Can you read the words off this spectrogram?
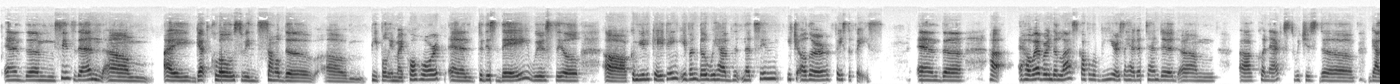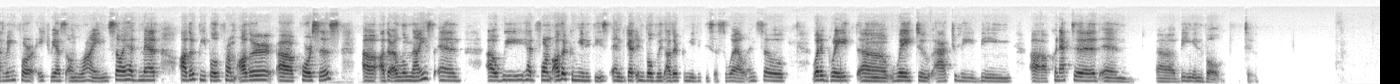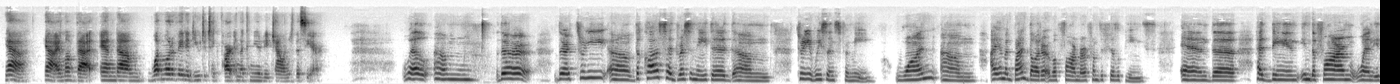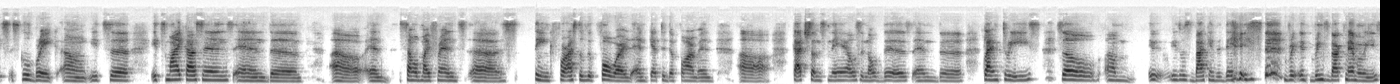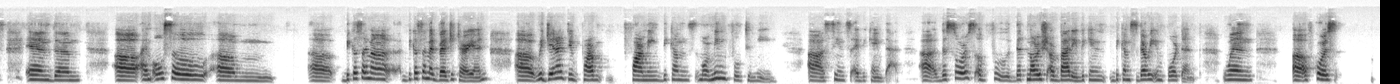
and um, since then um, i get close with some of the um, people in my cohort and to this day we're still uh, communicating even though we have not seen each other face to face and uh, however in the last couple of years i had attended uh, Connects, which is the gathering for HBS Online. So I had met other people from other uh, courses other alumni and uh, we had formed other communities and get involved with other communities as well. And so what a great uh, way to actually being uh, connected and uh, being involved too. Yeah, yeah, I love that. And um, what motivated you to take part in the community challenge this year? Well, um, there, there are three, uh, the cause had resonated um, three reasons for me. One, um, I am a granddaughter of a farmer from the Philippines and uh, had been in the farm when it's school break. Um, it's, uh, it's my cousins and uh, uh, and some of my friends uh, think for us to look forward and get to the farm and catch some snails and all this and uh, climb trees. So um, it, it, was back in the days. it brings back memories. And um, uh, I'm also um, uh, because I'm a because I'm a vegetarian. regenerative farm, farming becomes more meaningful to me uh, since I became that. Uh, the source of food that nourish our body became becomes very important when, uh, of course,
